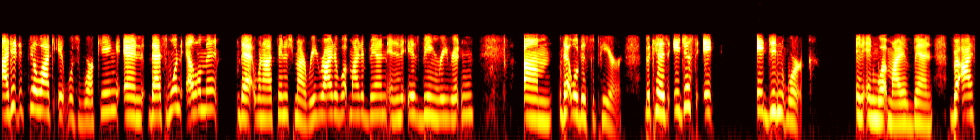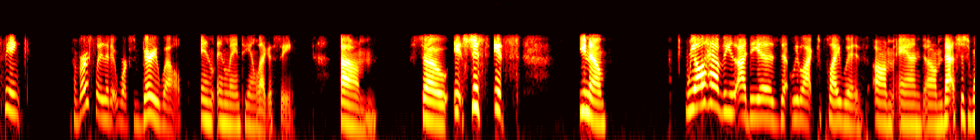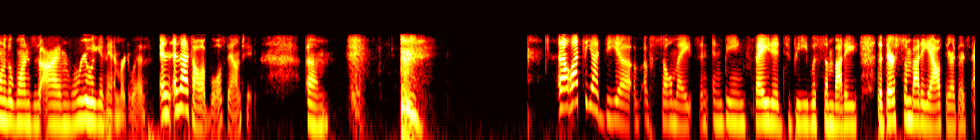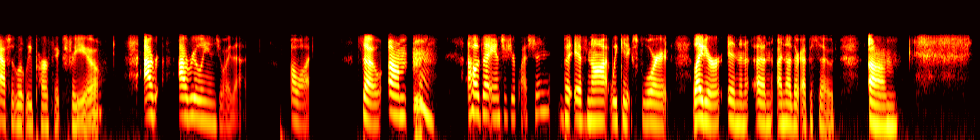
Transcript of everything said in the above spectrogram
I didn't feel like it was working. And that's one element that when I finished my rewrite of what might have been and it is being rewritten, um, that will disappear because it just it it didn't work in, in what might have been. But I think conversely that it works very well in in Lantean Legacy. Um, so it's just it's you know we all have these ideas that we like to play with, um, and um, that's just one of the ones that I'm really enamored with, and and that's all it boils down to. Um, and I like the idea of, of soulmates and, and being fated to be with somebody that there's somebody out there that's absolutely perfect for you. I I really enjoy that a lot. So um, I hope that answers your question. But if not, we can explore it later in an, an, another episode. Um,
